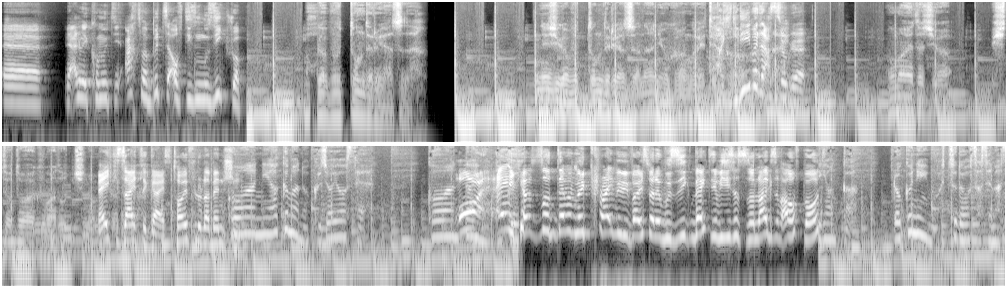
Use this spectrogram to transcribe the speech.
äh, in der Anime-Community. Achtet mal bitte auf diesen Musikdrop. Oh, ich liebe das, Junge! Welche Seite, Geist? Teufel oder Menschen? Oh, 隊 ey, ich hab so ein Devil May Cry Baby Vibes bei der Musik. Merkt ihr, wie sich das so langsam aufbaut? 4課6人を出動させます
